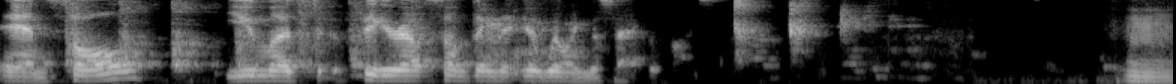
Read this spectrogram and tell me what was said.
and Saul, you must figure out something that you're willing to sacrifice. Hmm.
